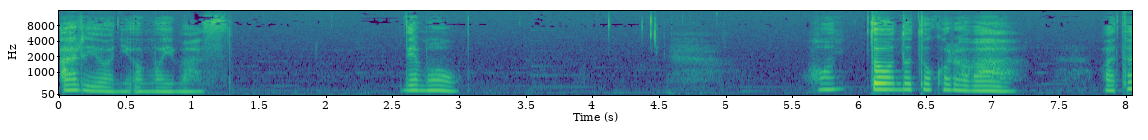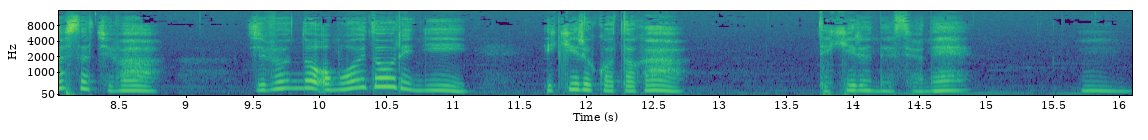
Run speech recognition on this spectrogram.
あるように思いますでも本当のところは私たちは自分の思い通りに生きることができるんですよね。うん、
